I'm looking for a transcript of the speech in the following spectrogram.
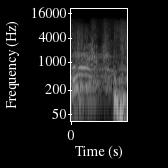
Yeah.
